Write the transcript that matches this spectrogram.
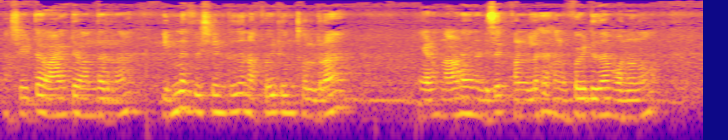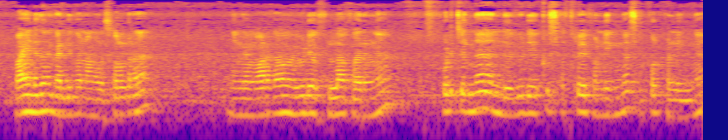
நான் ஸ்ட்ரெயிட்டாக வாங்கிட்டு வந்துடுறேன். என்ன ஃபிஷ்ஷுன்றது நான் போயிட்டுன்னு சொல்கிறேன் ஏன்னா நானும் என்ன டிசைட் பண்ணல. அங்கே போயிட்டு தான் பண்ணணும். வாங்கிட்டு தான் கண்டிப்பாக நான் உங்களுக்கு சொல்கிறேன் நீங்கள் மறக்காமல் வீடியோ ஃபுல்லாக பாருங்கள் பிடிச்சிருந்தா இந்த வீடியோக்கு சப்ஸ்கிரைப் பண்ணிக்கோங்க சப்போர்ட் பண்ணிக்கோங்க.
